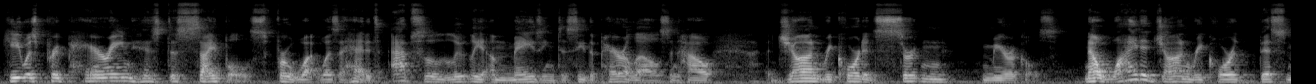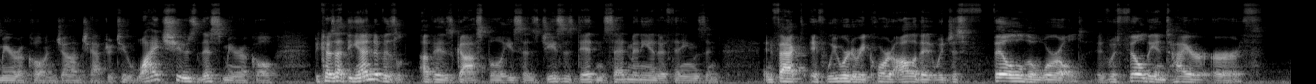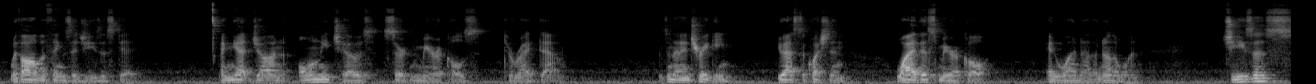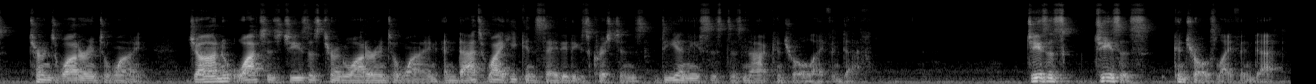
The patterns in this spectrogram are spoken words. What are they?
he was preparing his disciples for what was ahead. It's absolutely amazing to see the parallels and how John recorded certain miracles. Now, why did John record this miracle in John chapter 2? Why choose this miracle? Because at the end of his of his gospel, he says Jesus did and said many other things and in fact, if we were to record all of it, it would just fill the world. It would fill the entire earth with all the things that Jesus did. And yet, John only chose certain miracles to write down. Isn't that intriguing? You ask the question, why this miracle and why not another one? Jesus turns water into wine. John watches Jesus turn water into wine, and that's why he can say to these Christians, Dionysus does not control life and death. Jesus, Jesus controls life and death.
